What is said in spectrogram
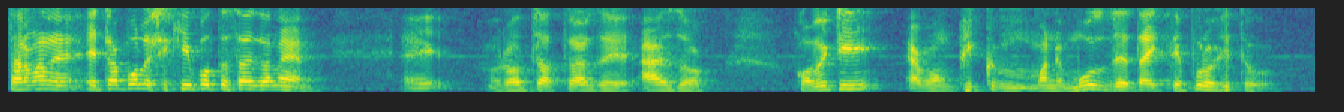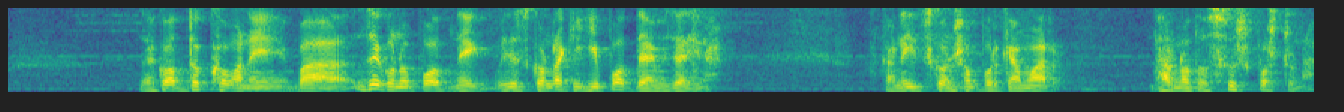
তার মানে এটা বলে সে কী বলতে চায় জানেন? এই রথযাত্রার যে আয়োজক কমিটি এবং ভিক্ষ মানে মূল যে দায়িত্বে পুরোহিত, যাকে অধ্যক্ষ মানে বা যে কোনো পদ নেই, ইসকনরা কী কী পদ দেয় আমি জানি না। কারণ ইস্কন সম্পর্কে আমার ধারণা তো সুস্পষ্ট না।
